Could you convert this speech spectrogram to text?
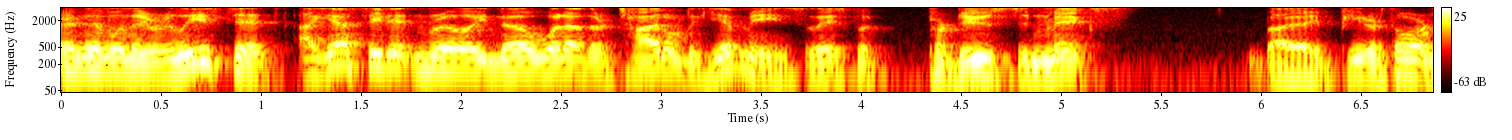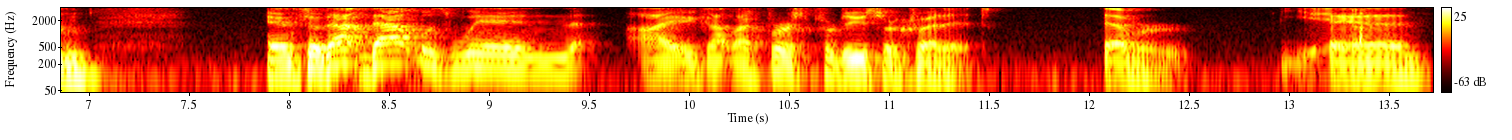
And then when they released it, I guess they didn't really know what other title to give me, so they just put produced and mixed by Peter Thornton. And so that that was when I got my first producer credit ever. Yeah. And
